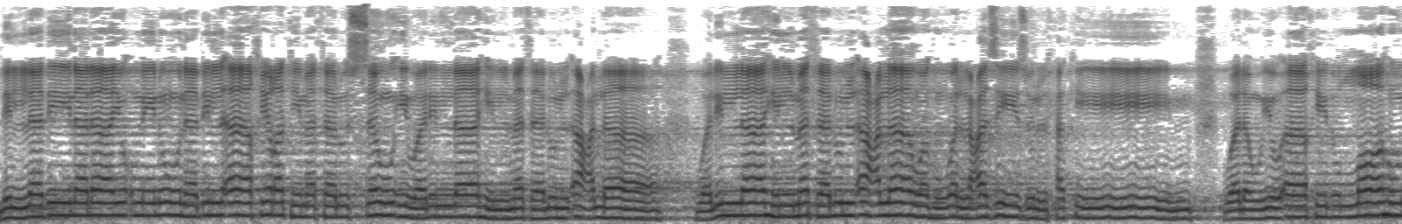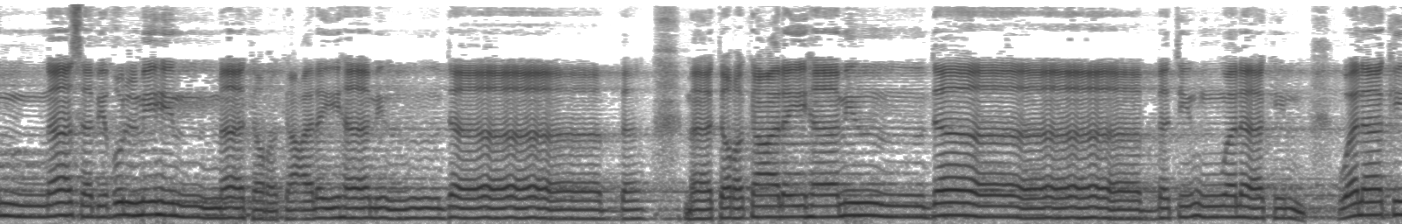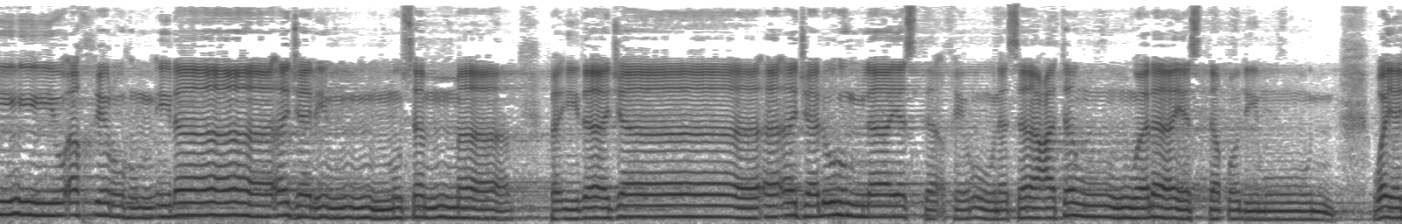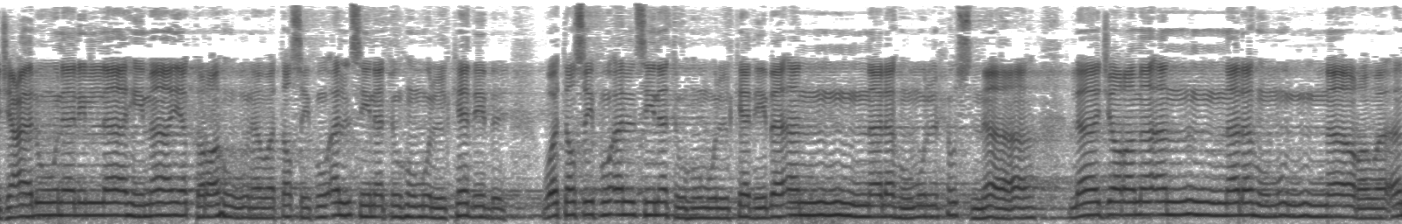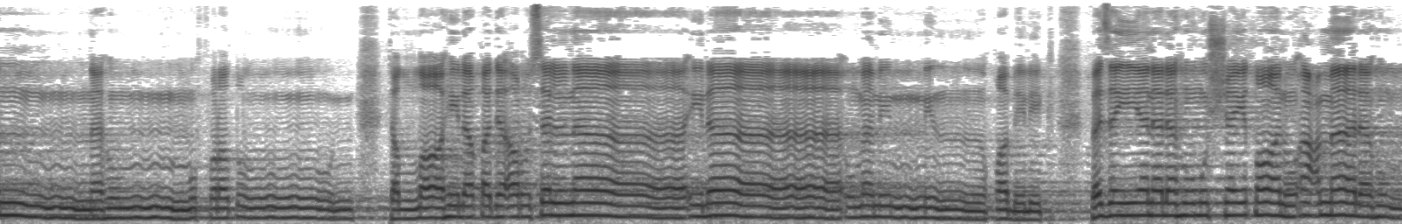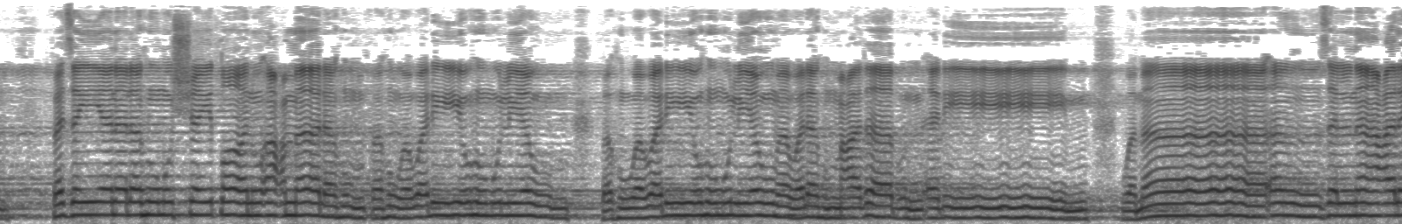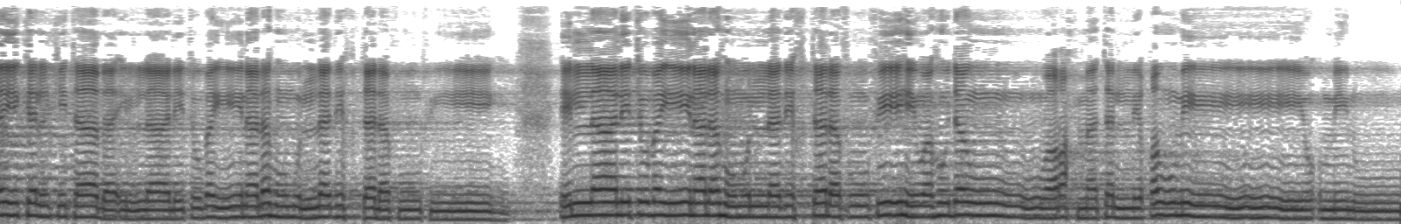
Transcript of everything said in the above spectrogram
للذين لا يؤمنون بالآخرة مثل السوء ولله المثل الأعلى ولله المثل الأعلى وهو العزيز الحكيم. ولو يؤاخذ الله الناس بظلمهم ما ترك عليها من دابة ما ترك عليها من دابة ولكن ولكن يؤخرهم إلى أجل مسمى فإذا جاء أجلهم لا يستأخرون ساعة ولا يستقدمون ويجعلون لله ما يكرهون وتصف ألسنتهم الكذب وتصف ألسنتهم الكذب أن لهم الحسنى. لا جرم أن لهم النار وأنهم مفرطون. تالله لقد أرسلنا إلى أمم من قبلك فزين لهم الشيطان أعمالهم فزين لهم الشيطان أعمالهم فهو وليهم اليوم فهو وليهم اليوم ولهم عذاب أليم. وما أنزلنا عليك الكتاب إلا لتبين لهم الذي اختلفوا فيه إلا لتبين لهم الذي اختلفوا فيه وهدى ورحمة لقوم يؤمنون.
